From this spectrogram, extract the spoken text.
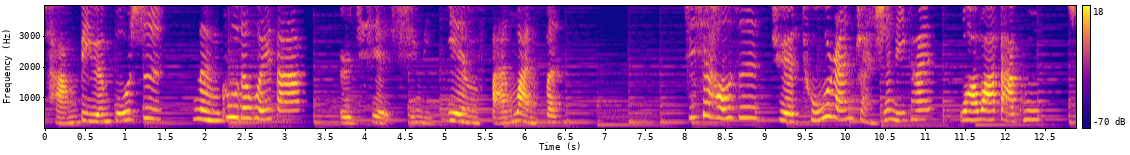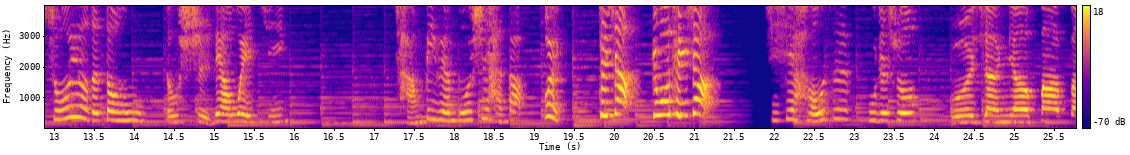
长臂猿博士冷酷的回答，而且心里厌烦万分。机械猴子却突然转身离开，哇哇大哭，所有的动物都始料未及。长臂猿博士喊道：“喂，停下！给我停下！”机械猴子哭着说：“我想要爸爸，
